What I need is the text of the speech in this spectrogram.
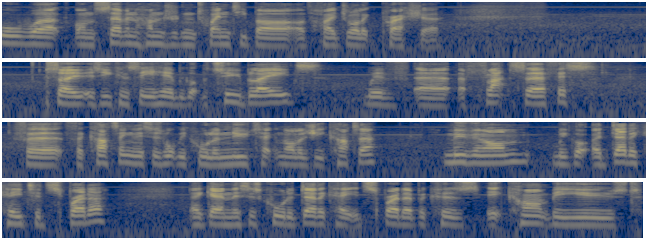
all work on 720 bar of hydraulic pressure. So as you can see here, we've got the two blades with uh, a flat surface for, for cutting. This is what we call a new technology cutter. Moving on, we've got a dedicated spreader. Again, this is called a dedicated spreader because it can't be used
